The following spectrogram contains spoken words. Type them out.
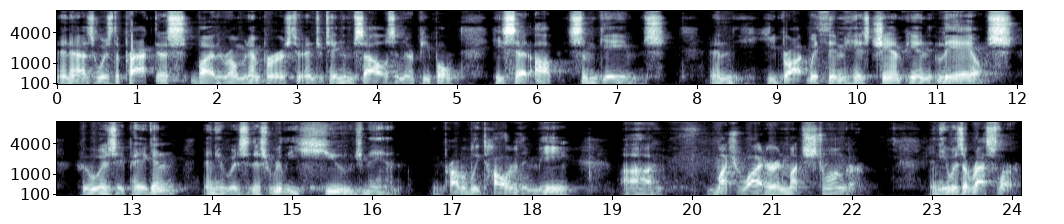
And as was the practice by the Roman emperors to entertain themselves and their people, he set up some games. And he brought with him his champion, Lyaeus, who was a pagan and who was this really huge man, probably taller than me, uh, much wider and much stronger. And he was a wrestler.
